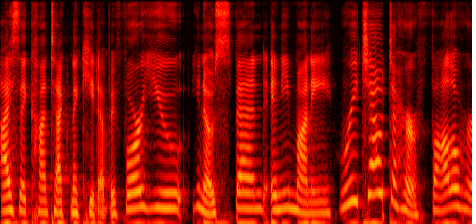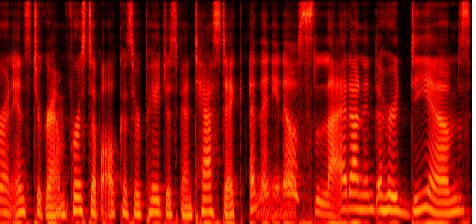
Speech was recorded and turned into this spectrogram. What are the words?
I say contact Nikita before you, you know, spend any money. Reach out to her, follow her on Instagram first of all because her page is fantastic, and then you know, slide on into her DMs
